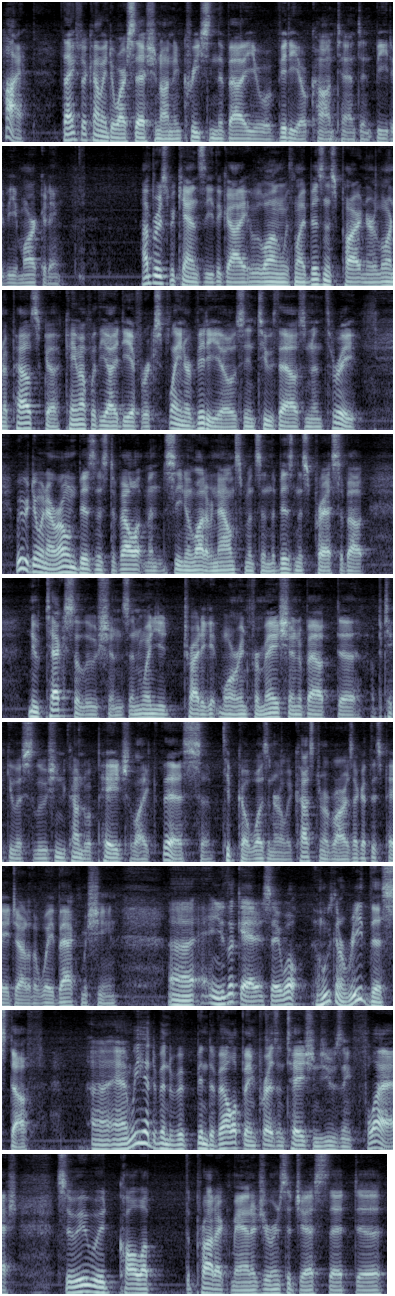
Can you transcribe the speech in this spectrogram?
Hi, thanks for coming to our session on increasing the value of video content in B2B marketing. I'm Bruce McKenzie, the guy who, along with my business partner Lorna Pauska, came up with the idea for explainer videos in 2003. We were doing our own business development, seeing a lot of announcements in the business press about new tech solutions. And when you try to get more information about uh, a particular solution, you come to a page like this. Uh, TIBCO was an early customer of ours. I got this page out of the Wayback Machine. Uh, and you look at it and say, well, who's going to read this stuff? Uh, and we had been, been developing presentations using Flash. So we would call up the product manager and suggest that, uh,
